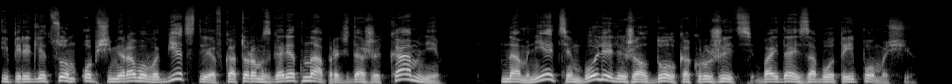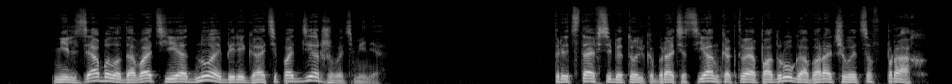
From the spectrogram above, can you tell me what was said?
и перед лицом общемирового бедствия, в котором сгорят напрочь даже камни, на мне тем более лежал долг окружить Байдай заботой и помощью. Нельзя было давать ей одно оберегать и поддерживать меня. Представь себе только, братец Ян, как твоя подруга оборачивается в прах.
